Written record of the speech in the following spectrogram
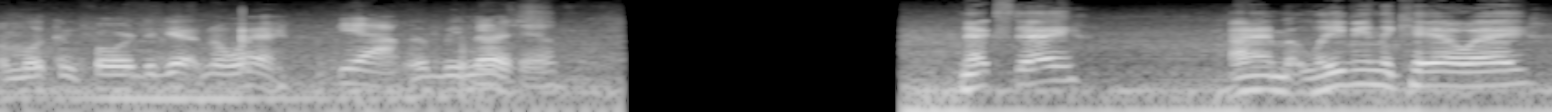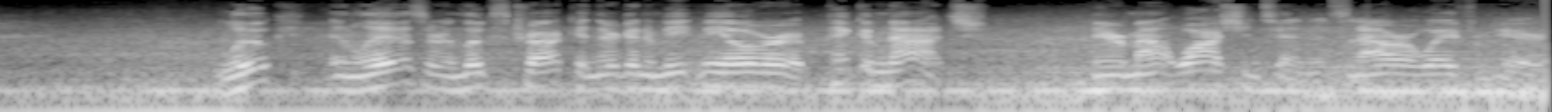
I'm looking forward to getting away. Yeah. It'd be me nice. too. Next day, I'm leaving the KOA. Luke and Liz are in Luke's truck, and they're going to meet me over at Pinkham Notch near Mount Washington. It's an hour away from here.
